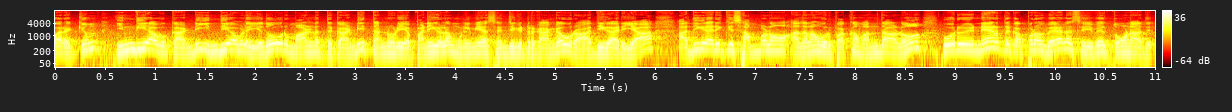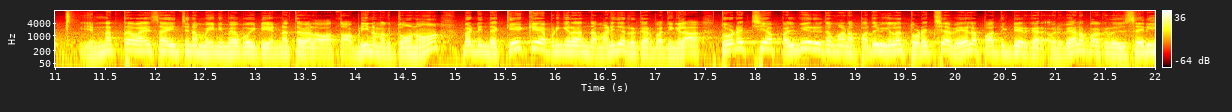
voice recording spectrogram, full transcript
வரைக்கும் இந்தியாவுக்காண்டி இந்தியாவில் ஏதோ ஒரு மாநிலத்துக்காண்டி தன்னுடைய பணிகளை முழுமையாக செஞ்சுக்கிட்டு இருக்காங்க. ஒரு அதிகாரியாக அதிகாரிக்கு சம்பளம் அதெல்லாம் ஒரு பக்கம் வந்தாலும் ஒரு நேரத்துக்கு அப்புறம் வேலை செய்யவே தோணாது. என்னத்த வயசாயிடுச்சு நம்ம இனிமேல் போயிட்டு என்னத்த வேலை பார்த்தோம் அப்படின்னு நமக்கு தோணும். பட் இந்த கேகே அப்படிங்கிற அந்த மனிதர் இருக்கார் பார்த்தீங்களா தொடர்ச்சியாக பல்வேறு விதமான பதவிகளை தொடர்ச்சியாக வேலை பார்த்துக்கிட்டே இருக்கார். அவர் வேலை பார்க்குறது சரி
